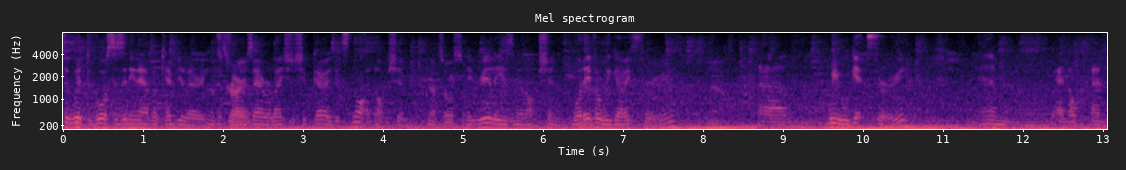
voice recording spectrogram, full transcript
the word divorce isn't in our vocabulary That's as far as our relationship goes. It's not an option. That's awesome. It really isn't an option. Whatever we go through, Yeah. um, we will get through, um, and and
